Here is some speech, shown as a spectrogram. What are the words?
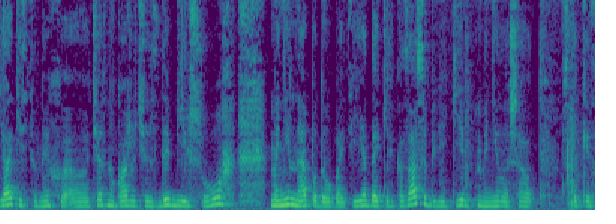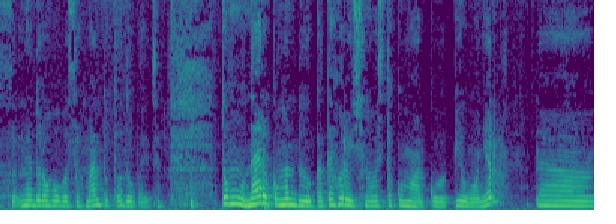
якість у них, е, чесно кажучи, здебільшого мені не подобається. Є декілька засобів, які мені лише от з таких недорогого сегменту подобаються. Тому не рекомендую категорично ось таку марку Pioneer. Е,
